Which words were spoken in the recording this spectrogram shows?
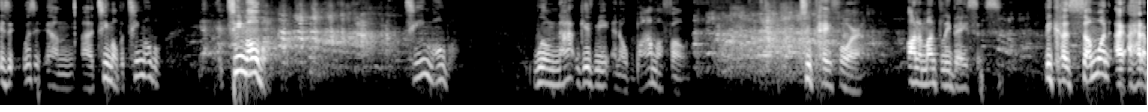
is it was it um, uh, T-Mobile? T-Mobile T Mobile. T Mobile will not give me an Obama phone to pay for on a monthly basis. Because someone, I, I had a,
